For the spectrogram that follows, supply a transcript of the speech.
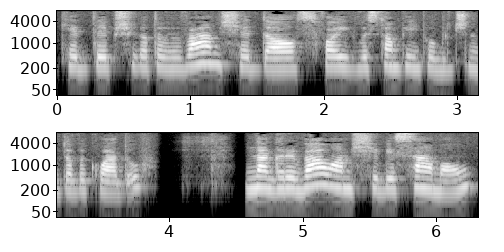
kiedy przygotowywałam się do swoich wystąpień publicznych, do wykładów, nagrywałam siebie samą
